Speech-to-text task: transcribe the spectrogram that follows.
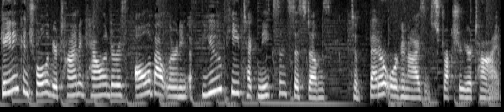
Gaining control of your time and calendar is all about learning a few key techniques and systems to better organize and structure your time.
